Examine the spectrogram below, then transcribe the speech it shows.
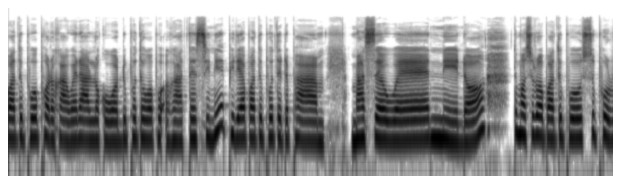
ပါတူဖို့ဖော်ရခဝဲရာလကောဒုဖို့တော့ဖို့အဂါသက်စနေဖိရပါတူဖို့တဲ့ဖာမဆဝဲနေတော့တမစရပါတူဖို့စုဖို့ရ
